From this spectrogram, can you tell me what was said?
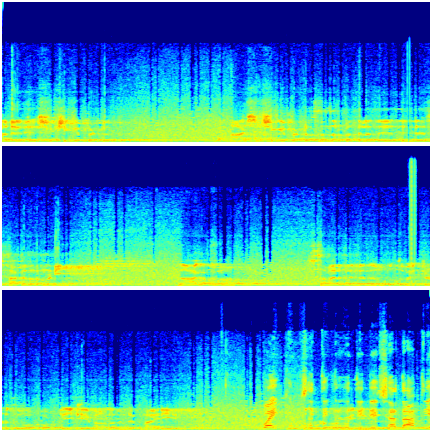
അദ്ദേഹത്തെ ശിക്ഷിക്കപ്പെട്ടു. ആ ശിക്ഷിക്കപ്പെട്ട സന്ദർഭത്തിൽ അദ്ദേഹത്തിന്റെ സഹധർമ്മിണി നാഗമ്മ സമരത്തിന്റെ നേതൃത്വം ഏറ്റെടുത്തു. ഒപ്പം ടി കെ മാധവന്റെ ഭാര്യയും വൈക്കം സത്യഗ്രഹത്തിന്റെ ശതാബ്ദി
